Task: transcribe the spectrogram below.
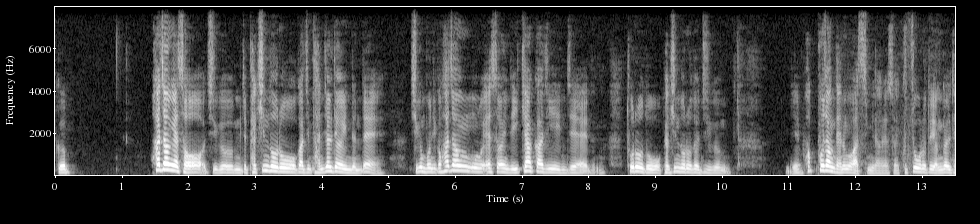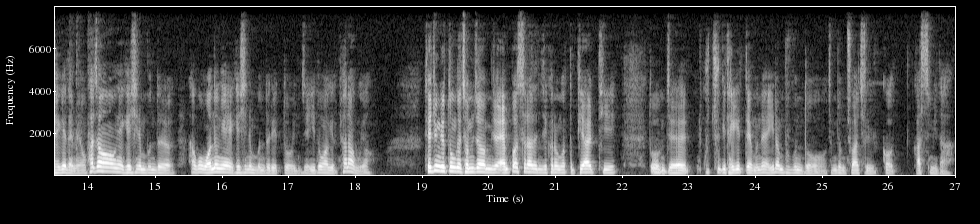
그 화정에서 지금 이제 백신 도로가 지금 단절되어 있는데 지금 보니까 화정에서 이제 이케아까지 이제 도로도 백신 도로도 지금 이제 확포장되는 것 같습니다. 그래서 그쪽으로도 연결되게 되면 화정에 계시는 분들하고 원흥에 계시는 분들이 또 이제 이동하기도 편하고요. 대중교통도 점점 이제 엠버스라든지 그런 것도 BRT 또 이제 구축이 되기 때문에 이런 부분도 점점 좋아질 것 같습니다.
